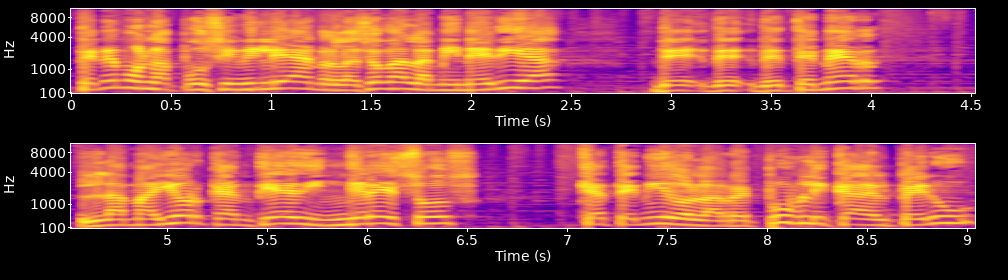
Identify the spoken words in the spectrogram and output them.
tenemos la posibilidad en relación a la minería de, tener la mayor cantidad de ingresos que ha tenido la República del Perú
